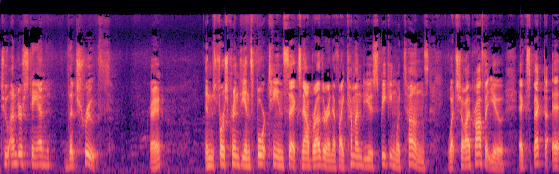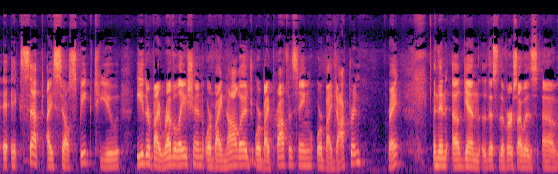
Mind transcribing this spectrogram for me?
to understand the truth. Right? In 1 Corinthians 14 6, now, brethren, if I come unto you speaking with tongues, what shall I profit you? Expect, except I shall speak to you either by revelation or by knowledge or by prophesying or by doctrine, right? And then again, this is the verse I was uh,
